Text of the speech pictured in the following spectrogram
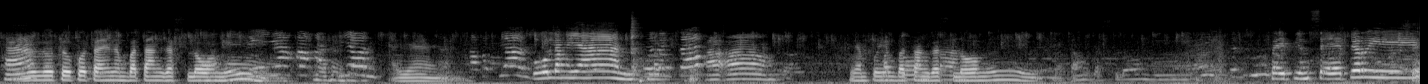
Ha? Luluto po tayo ng Batangas Lomi. Ayan. Kulang yan. Kulang to? Ah. Yan po yung Batangas Lomi. Batangas Lomi. Safe yun sa etery. Sa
